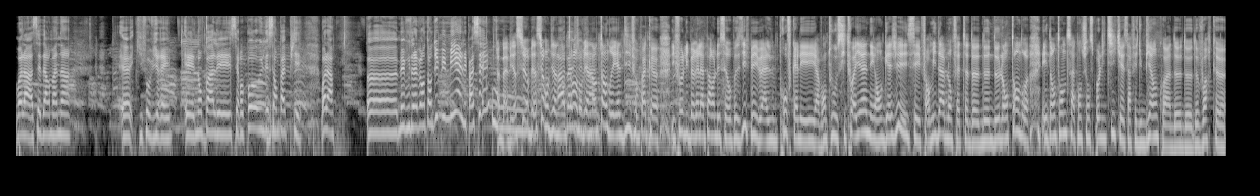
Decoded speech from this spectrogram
Voilà, c'est Darmanin euh, qu'il faut virer. Et non pas les séropos ou les sans-papiers. Voilà. Euh, mais vous l'avez entendu, Mimi, elle est passée ou- Ah bah bien sûr, bien sûr, on vient de Ah bah, on vient de l'entendre et elle dit il faut pas que il faut libérer la parole des séropositifs, mais elle prouve qu'elle est avant tout citoyenne et engagée. C'est formidable en fait de, de, de l'entendre et d'entendre sa conscience politique. Et ça fait du bien quoi de, de, de voir que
